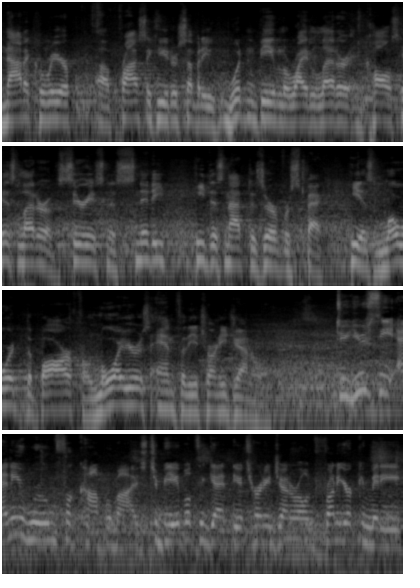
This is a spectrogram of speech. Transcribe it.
not a career uh, prosecutor, somebody who wouldn't be able to write a letter and calls his letter of seriousness snitty, he does not deserve respect. He has lowered the bar for lawyers and for the Attorney General. Do you see any room for compromise to be able to get the Attorney General in front of your committee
